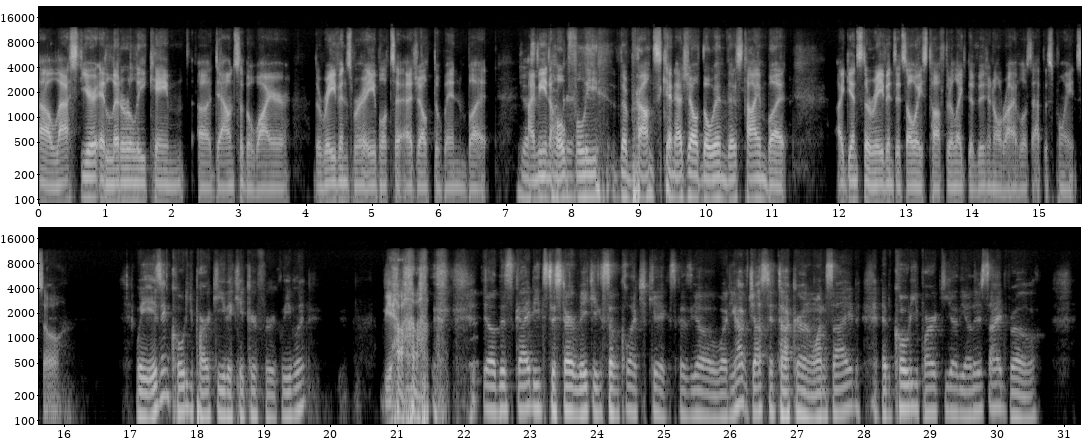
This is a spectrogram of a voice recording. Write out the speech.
Uh, last year, it literally came uh, down to the wire. The Ravens were able to edge out the win, but Justin I mean, Tucker. hopefully the Browns can edge out the win this time, but against the Ravens, it's always tough. They're like divisional rivals at this point. So, wait, isn't Cody Parkey the kicker for Cleveland? Yeah. yo, this guy needs to start making some clutch kicks because yo, when you have Justin Tucker on one side and Cody Parkey on the other side, bro,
